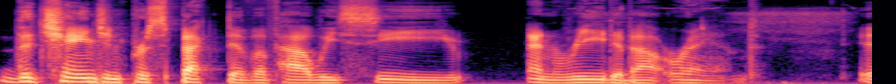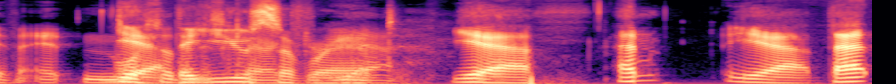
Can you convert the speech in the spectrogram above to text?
the change in perspective of how we see and read about Rand. If it, more yeah, so the use of Rand. Yeah. and yeah, that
